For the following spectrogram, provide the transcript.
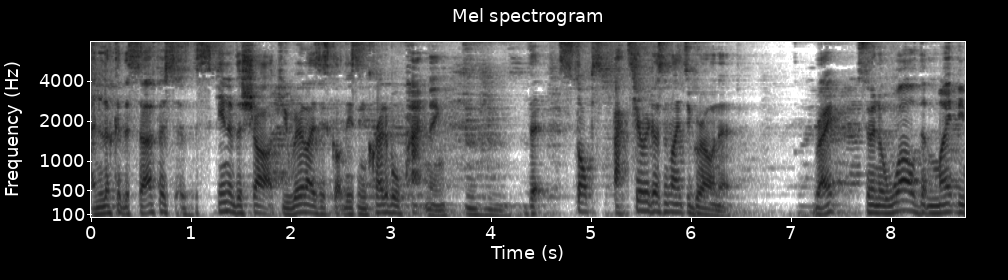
and look at the surface of the skin of the shark, you realize it's got this incredible patterning mm-hmm. that stops bacteria doesn't like to grow on it. Right? So, in a world that might be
